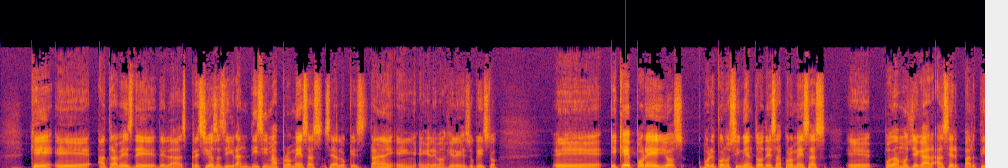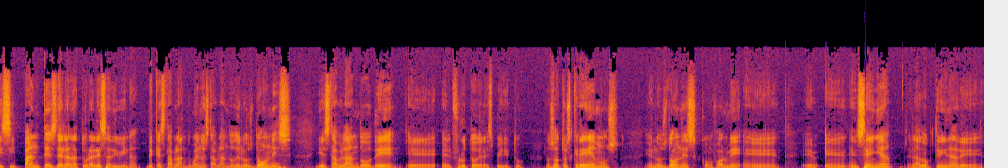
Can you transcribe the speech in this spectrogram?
que eh, a través de, las preciosas y grandísimas promesas, o sea, lo que está en, el Evangelio de Jesucristo, eh, y que por ellos, por el conocimiento de esas promesas, eh, podamos llegar a ser participantes de la naturaleza divina. ¿De qué está hablando? Bueno, está hablando de los dones y está hablando de el fruto del Espíritu. Nosotros creemos en los dones conforme enseña la doctrina de,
